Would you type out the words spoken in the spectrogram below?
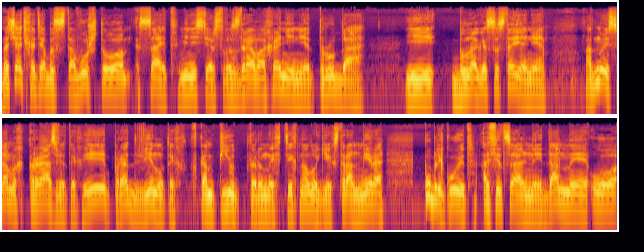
Начать хотя бы с того, что сайт Министерства здравоохранения, труда и благосостояния одно из самых развитых и продвинутых в компьютерных технологиях стран мира, публикует официальные данные о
